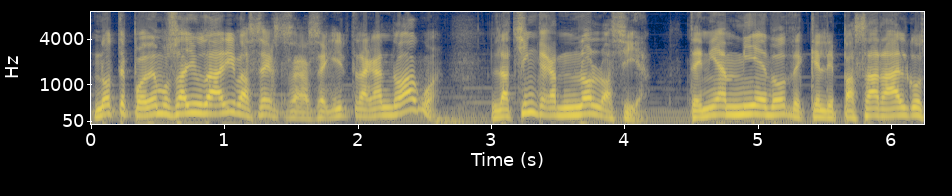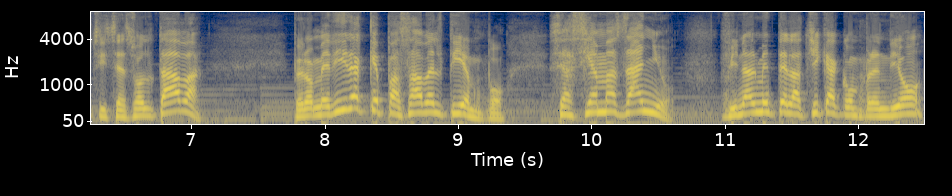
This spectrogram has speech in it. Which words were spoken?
no te podemos ayudar y vas a seguir tragando agua. La chinga no lo hacía, tenía miedo de que le pasara algo si se soltaba. Pero a medida que pasaba el tiempo, se hacía más daño. Finalmente la chica comprendió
